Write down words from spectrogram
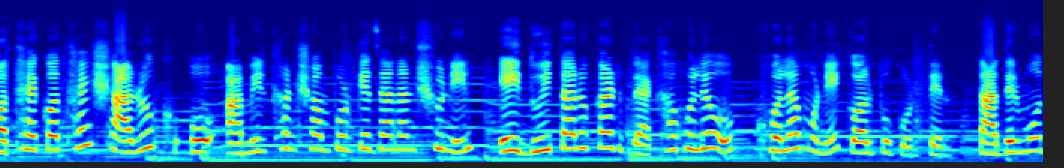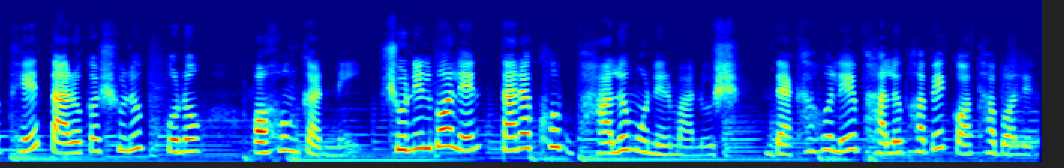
কথায় কথায় শাহরুখ ও আমির খান সম্পর্কে জানান সুনীল, এই দুই তারকার দেখা হলেও খোলা মনে গল্প করতেন। তাদের মধ্যে তারকা সুলভ কোনো অহংকার নেই। সুনীল বলেন, তারা খুব ভালো মনের মানুষ। দেখা হলে ভালোভাবে কথা বলেন।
